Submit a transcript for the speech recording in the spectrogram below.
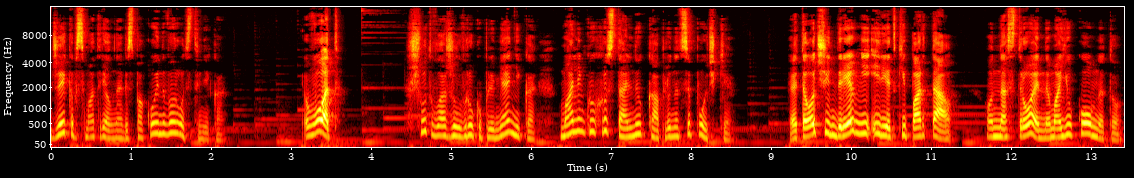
Джейкоб смотрел на беспокойного родственника. «Вот!» Шут вложил в руку племянника маленькую хрустальную каплю на цепочке. «Это очень древний и редкий портал. Он настроен на мою комнату.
